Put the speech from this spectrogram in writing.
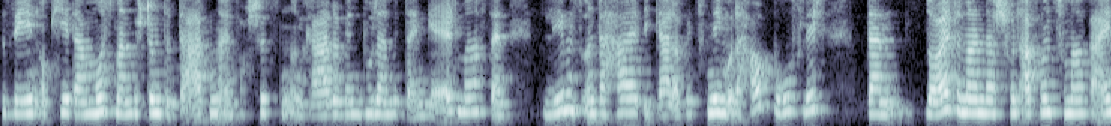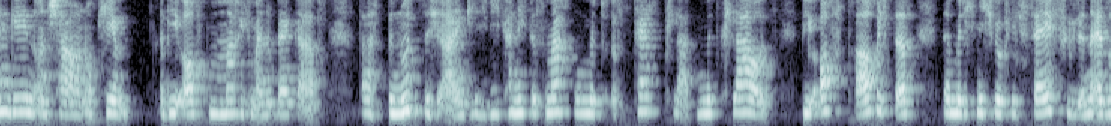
sehen, okay, da muss man bestimmte Daten einfach schützen. Und gerade wenn du damit dein Geld machst, dein Lebensunterhalt, egal ob jetzt neben- oder hauptberuflich, dann sollte man da schon ab und zu mal reingehen und schauen, okay, wie oft mache ich meine Backups? Was benutze ich eigentlich? Wie kann ich das machen mit Festplatten, mit Clouds? Wie oft brauche ich das, damit ich mich wirklich safe fühle? Ne? Also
